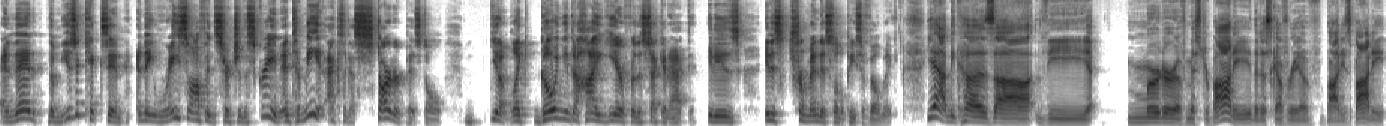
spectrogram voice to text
and then the music kicks in, and they race off in search of the scream. And to me, it acts like a starter pistol, you know, like going into high gear for the second act. It is it is tremendous little piece of filmmaking. Yeah, because uh, the murder of Mr. Body, the discovery of Body's body,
